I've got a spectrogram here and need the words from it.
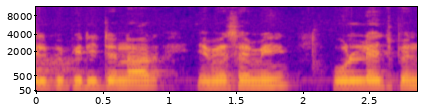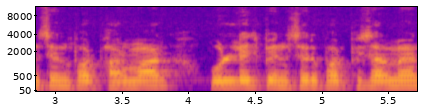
LPP retainer MSME old age pension for farmer old age pension for fisherman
